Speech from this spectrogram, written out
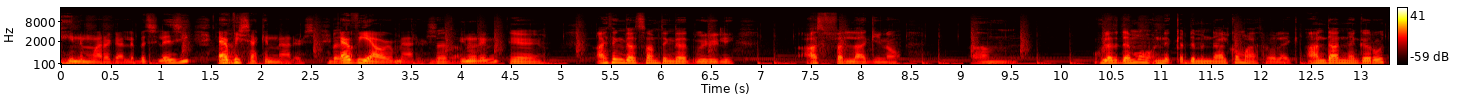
ይሄን ማድረግ አለበት። ስለዚህ every second matters every hour matters? I think that something that really አስፈላጊ ነው። Um, ሁለት ደግሞ ቅድም እንዳልከው ማለት ነው like አንዳንድ ነገሮች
